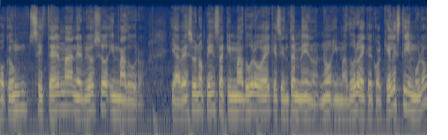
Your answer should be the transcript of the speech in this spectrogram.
porque es un sistema nervioso inmaduro. Y a veces uno piensa que inmaduro es que sienten menos. No, inmaduro es que cualquier estímulo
